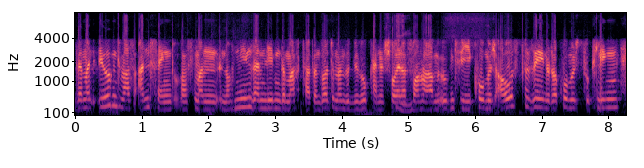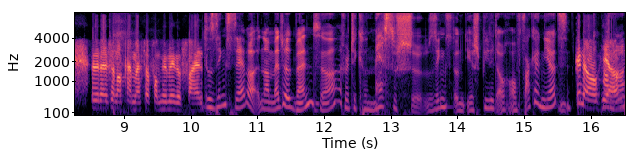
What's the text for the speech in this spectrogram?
wenn man irgendwas anfängt, was man noch nie in seinem Leben gemacht hat, dann sollte man sowieso keine Scheu Mhm. davor haben, irgendwie komisch auszusehen oder komisch zu klingen. Also da ist ja noch kein Meister vom Himmel gefallen. Du singst selber in einer Metalband, ja? Critical Mass, du singst und ihr spielt auch auf Wacken jetzt. Genau, ja.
